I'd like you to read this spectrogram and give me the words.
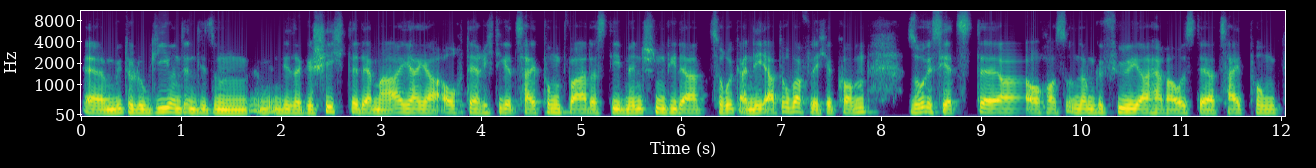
äh, Mythologie und in diesem, in dieser Geschichte der Maya ja auch der richtige Zeitpunkt war, dass die Menschen wieder zurück an die Erdoberfläche kommen. So ist jetzt äh, auch aus unserem Gefühl ja heraus der Zeitpunkt,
